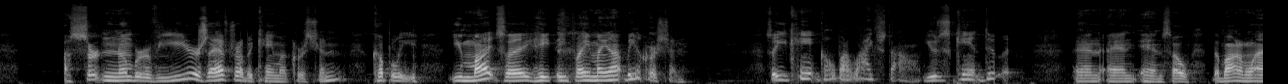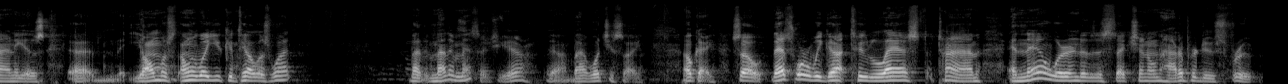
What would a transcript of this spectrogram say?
a certain number of years after I became a Christian, a couple of you might say he, he may not be a Christian. So you can't go by lifestyle. You just can't do it. And and and so the bottom line is, uh, you almost the only way you can tell is what by the mother message. Yeah, yeah, by what you say. Okay, so that's where we got to last time, and now we're into the section on how to produce fruit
